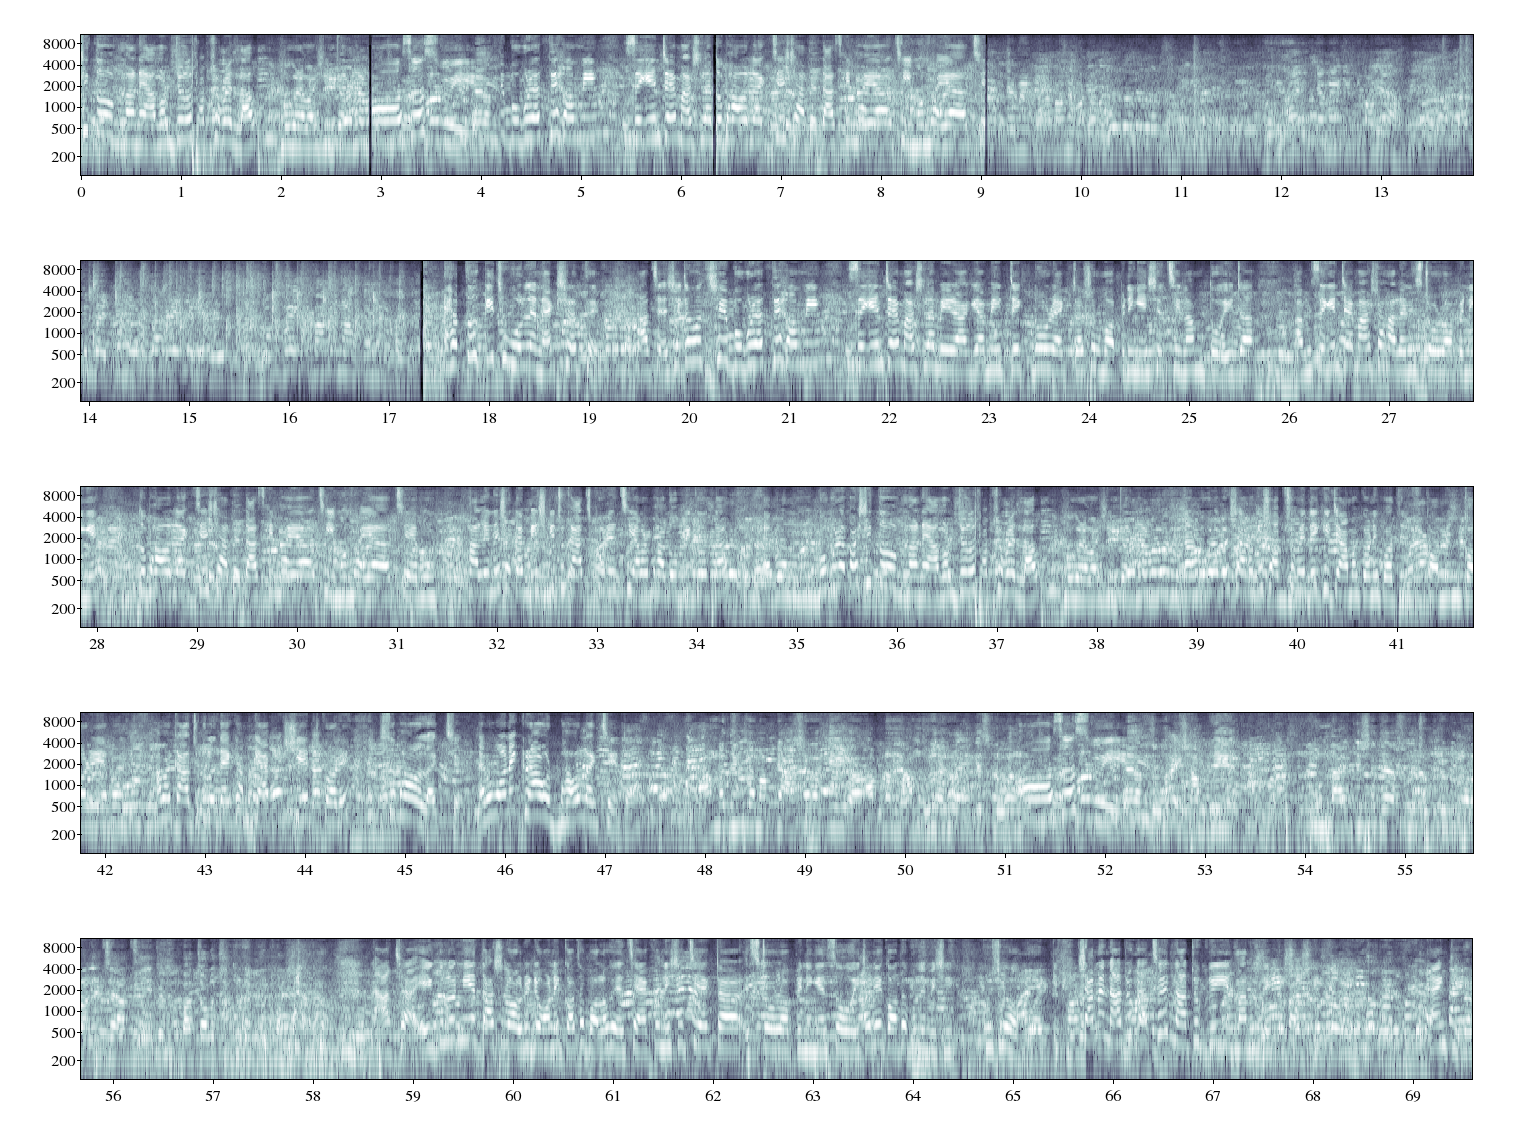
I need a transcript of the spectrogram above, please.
বগুড়াবাসী তো মানে আমার জন্য সবসময় লাভ বগুড়াবাসীর জন্য। বগুড়াতে আমি সেকেন্ড টাইম আসলাম। তো ভালো লাগছে সাথে তাসকিন ভাইয়া আছে ইমন ভাইয়া আছে। রবি ভাই কিছু বললেন একসাথে। আচ্ছা সেটা হচ্ছে বগুড়াতে আমি সেকেন্ড টাইম আসলাম, এর আগে আমি টেকনোর একটা শোরুম ওপেনিং এসেছিলাম, তো এটা আমি সেকেন্ড টাইম আসা হালেন স্টোর ওপেনিংয়ে তো ভালো লাগছে, সাথে তাসকিন ভাইয়া আছে, ইমন ভাইয়া আছে, এবং হালেনের সাথে আমি বেশ কিছু কাজ করেছি, আমার ভালো অভিজ্ঞতা, এবং বগুড়াবাসী তো মানে আমার জন্য সবসময় লাভ বগুড়াবাসীর জন্য। কারণ বগুড়াবাসী আমাকে সবসময় দেখি যে আমাকে অনেক পজিটিভ কমেন্ট করে এবং আমার কাজগুলো দেখে আমাকে অ্যাপ্রিসিয়েট করে। সো ভালো লাগছে। এবং অনেক ক্রাউড ভালো লাগছে এটা। আমরা দেখলাম আপনি আসার আগে আপনার নাম ধরে ধরে অনেকে স্লোগান so sweet. তো সামনে কোন নায়কের সাথে আসলে ছবি টবি করার ইচ্ছে আছে বা চলচ্চিত্রে আচ্ছা এগুলো নিয়ে তো আসলে অলরেডি অনেক কথা বলা হয়েছে। এখন এসেছে একটা স্টোর ওপেনিং এ সো এটা নিয়ে কথা বলে বেশি খুশি হব আর কি। সামনে নাটক আছে নাটকই মানুষ দেখতে পাচ্ছে থ্যাংক ইউ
